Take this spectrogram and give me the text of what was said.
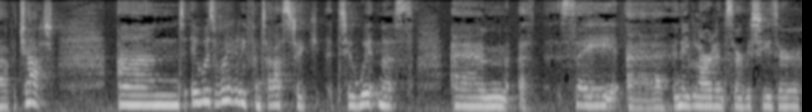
have a chat. And it was really fantastic to witness, um, say, uh, Enable Ireland service user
